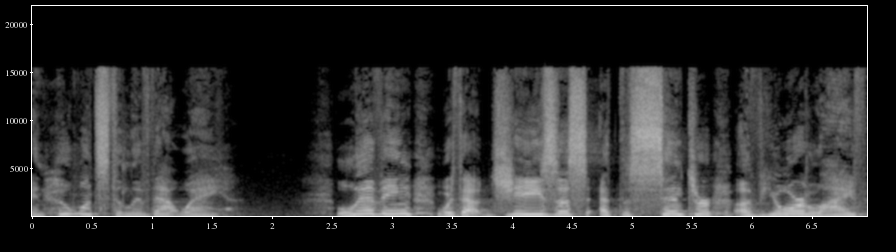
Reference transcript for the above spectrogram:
And who wants to live that way? Living without Jesus at the center of your life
